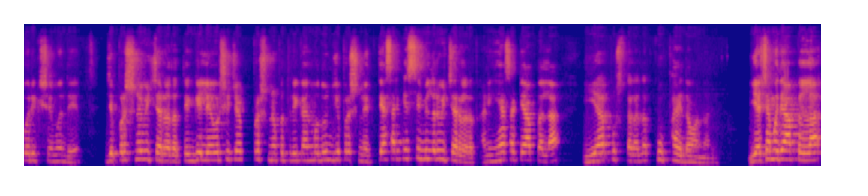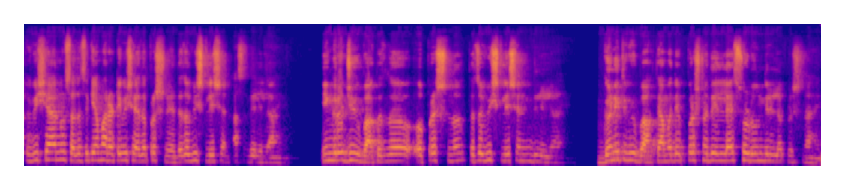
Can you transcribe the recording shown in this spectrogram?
परीक्षेमध्ये जे प्रश्न विचारले जातात ते गेल्या वर्षीच्या प्रश्नपत्रिकांमधून जे प्रश्न आहेत त्यासारखे सिमिलर विचारले जातात. आणि ह्यासाठी आपल्याला या पुस्तकाचा खूप फायदा होणार आहे. याच्यामध्ये आपल्याला विषयानुसार जसं की मराठी विषयाचा प्रश्न आहे त्याचं विश्लेषण असं दिलेलं आहे. इंग्रजी विभाग त्याचं प्रश्न त्याचं विश्लेषण दिलेलं आहे. गणित विभाग त्यामध्ये प्रश्न दिलेला आहे सोडवून दिलेला प्रश्न आहे.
